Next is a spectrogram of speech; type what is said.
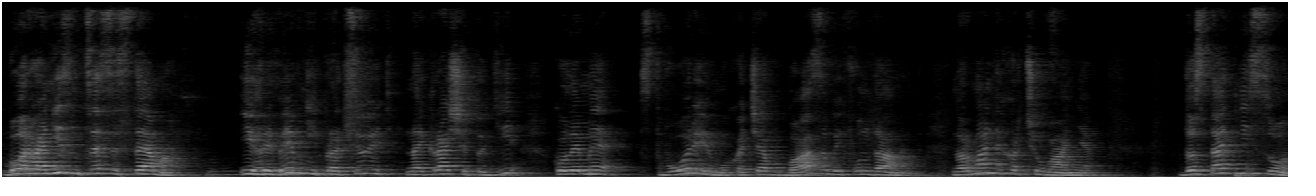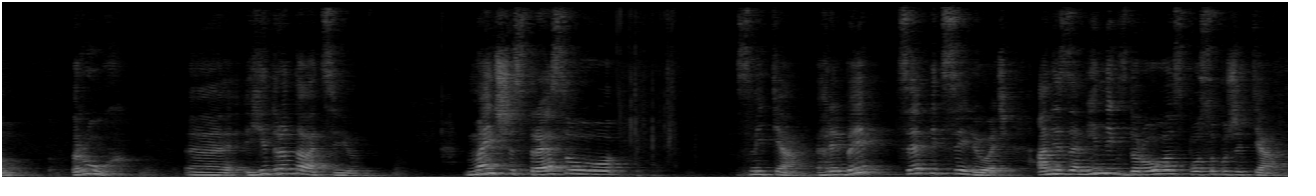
Бо організм це система. І гриби в ній працюють найкраще тоді, коли ми створюємо хоча б базовий фундамент, нормальне харчування, достатній сон, рух, е, гідратацію, менше стресового сміття. Гриби це підсилювач, а не замінник здорового способу життя.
